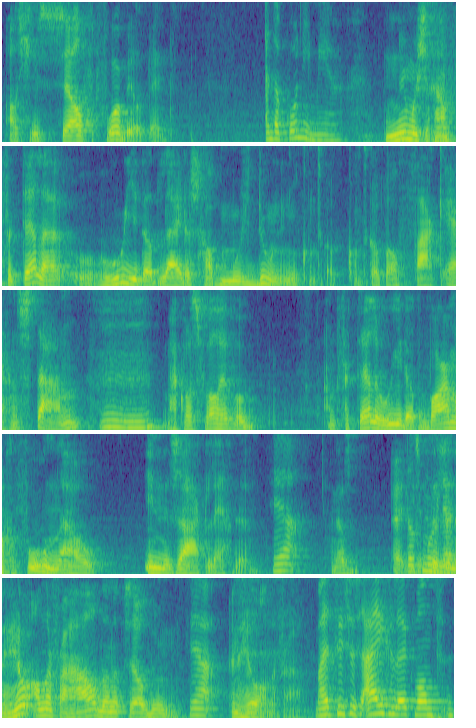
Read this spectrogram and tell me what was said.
als je zelf het voorbeeld bent. En dat kon niet meer. Nu moest je gaan vertellen hoe je dat leiderschap moest doen. En je kon ook, kon ook wel vaak ergens staan. Mm. Maar ik was vooral heel veel aan het vertellen hoe je dat warme gevoel nou in de zaak legde. Ja, En dat is, Dat is dat is een moeilijk. heel ander verhaal dan het zelf doen. ja. Een heel ander verhaal. Maar het is dus eigenlijk, want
